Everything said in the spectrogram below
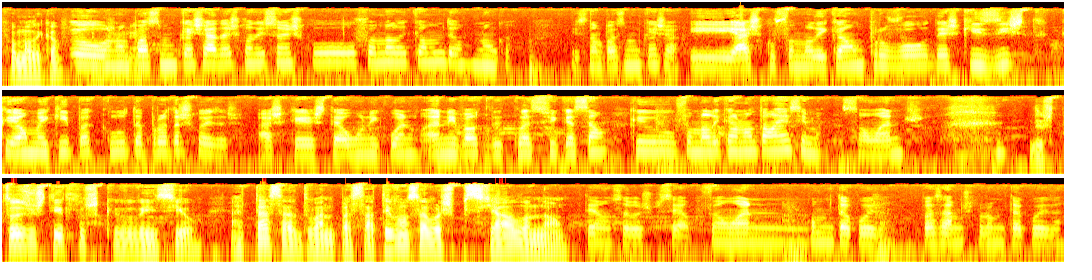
Famalicão? Eu não posso me queixar das condições que o Famalicão me deu, nunca. Isso não posso me queixar. E acho que o Famalicão provou, desde que existe, que é uma equipa que luta por outras coisas. Acho que este é o único ano, a nível de classificação, que o Famalicão não está lá em cima. São anos. Dos todos os títulos que venceu, a taça do ano passado teve um sabor especial ou não? Teve um sabor especial. Foi um ano com muita coisa. Passámos por muita coisa.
